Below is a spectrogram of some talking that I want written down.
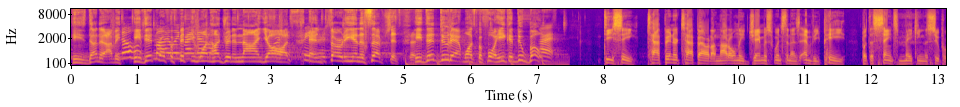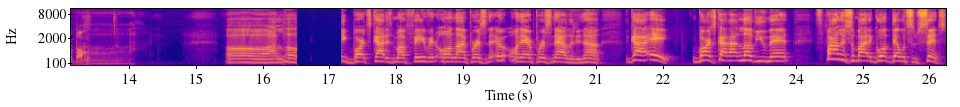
He's done it. I mean, You know he did throw for smiling right 5,109 yards and 30 interceptions. He did do that once before. He could do both. All right. DC, tap in or tap out on not only Jameis Winston as MVP, but the Saints making the Super Bowl. Oh, oh I love. Think Bart Scott is my favorite online person, uh, on air personality. Now, guy, hey, Bart Scott, I love you, man. It's finally somebody go up there with some sense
